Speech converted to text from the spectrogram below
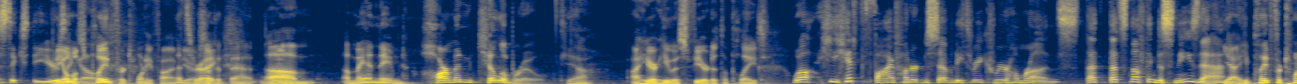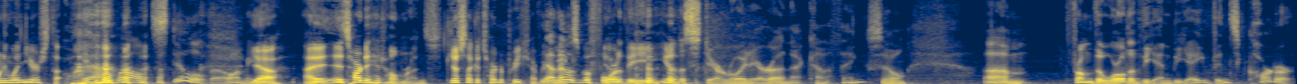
sixty years ago. he almost ago. played for twenty five That's years. right. Look at that. Wow. Um, a man named Harmon Killebrew. yeah, I hear he was feared at the plate. Well, he hit 573 career home runs. That that's nothing to sneeze at. Yeah, he played for twenty one years though. Yeah. Well, still though, I mean, Yeah, I, it's hard to hit home runs, just like it's hard to preach every Yeah, that was before Yeah. the you know the steroid era and that kind of thing. So, um, from the world of the NBA, Vince Carter,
